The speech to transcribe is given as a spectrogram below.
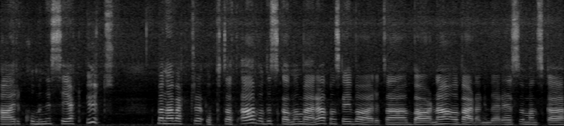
har kommunisert ut. Man har vært opptatt av, og det skal man være, at man skal ivareta barna og hverdagen deres, og man skal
